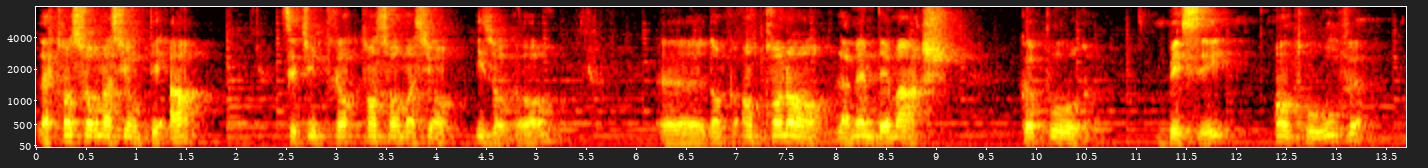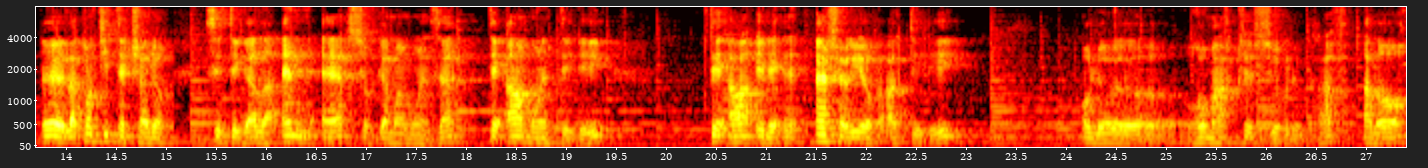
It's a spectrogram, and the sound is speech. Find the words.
La transformation TA, c'est une tra transformation isocore. Euh, donc en prenant la même démarche que pour BC, on trouve euh, la quantité de chaleur, c'est égal à NR sur gamma moins 1, TA moins TD. TA elle est inférieur à TD. On le remarque sur le graphe. Alors,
